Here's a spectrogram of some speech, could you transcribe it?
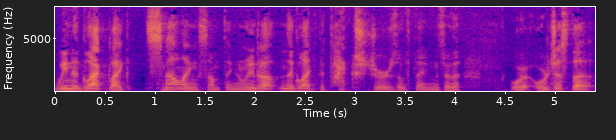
we neglect like smelling something and we neglect the textures of things or, the, or, or just the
